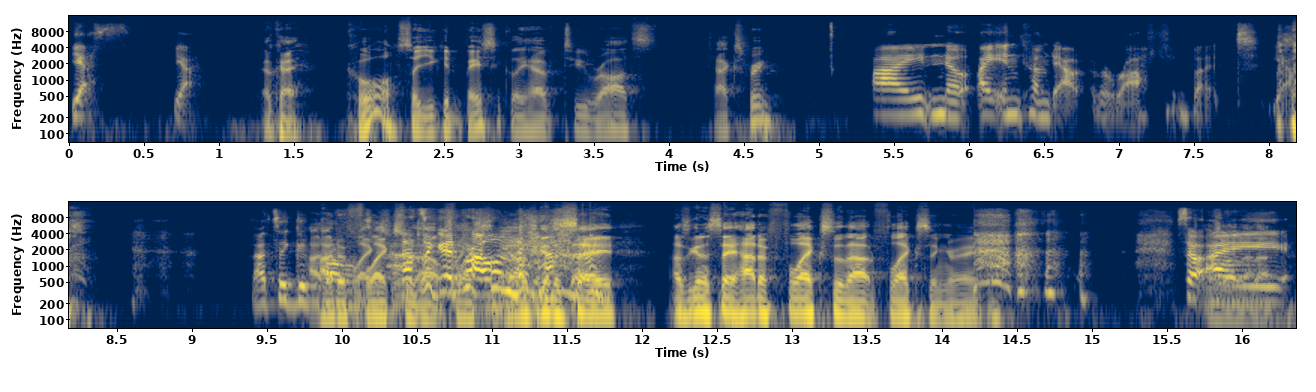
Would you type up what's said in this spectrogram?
Yes. Yeah. Okay. Cool. So you could basically have two Roths tax free. I know I incomed out of a Roth, but yeah. That's a good problem. That's a good flexing. problem. I was gonna say I was gonna say how to flex without flexing, right? so I, I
